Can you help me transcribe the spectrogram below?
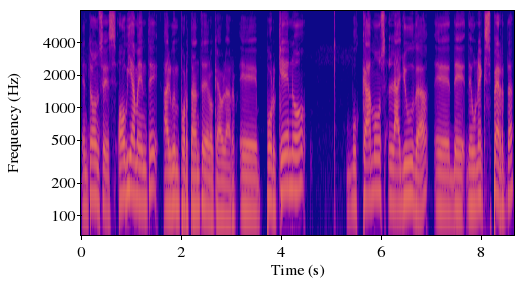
Entonces, obviamente, algo importante de lo que hablar. Eh, ¿Por qué no buscamos la ayuda eh, de, una experta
